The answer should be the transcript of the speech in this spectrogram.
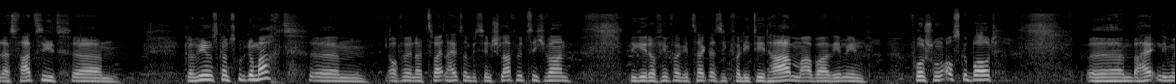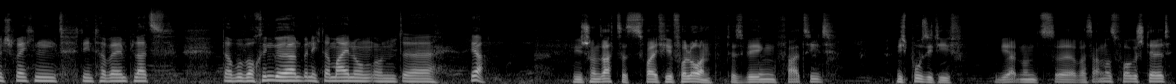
Das Fazit. Ähm, ich glaube, wir haben es ganz gut gemacht. Ähm, auch wenn wir in der zweiten Halbzeit ein bisschen schlafmützig waren. Wir haben auf jeden Fall gezeigt, dass sie Qualität haben, aber wir haben den Vorsprung ausgebaut. Ähm, behalten dementsprechend den Tabellenplatz da, wo wir auch hingehören, bin ich der Meinung. Und äh, ja. Wie schon sagtest, 2-4 verloren. Deswegen Fazit nicht positiv. Wir hatten uns äh, was anderes vorgestellt.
